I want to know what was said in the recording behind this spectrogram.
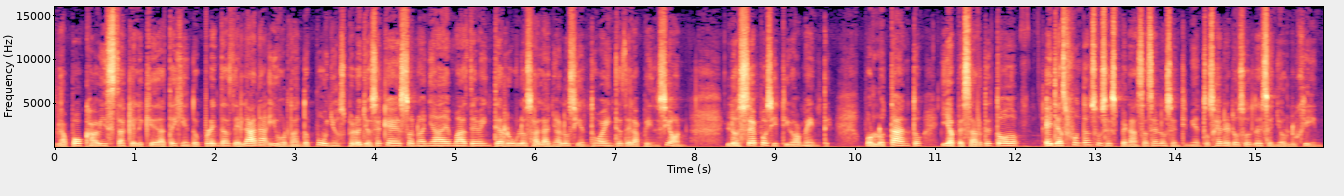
la, poca vista que le queda tejiendo prendas de lana y bordando puños, pero yo sé que eso no añade más de 20 rublos al año a los 120 de la pensión. Lo sé positivamente. Por lo tanto, y a pesar de todo, ellas fundan sus esperanzas en los sentimientos generosos del señor Lujín.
